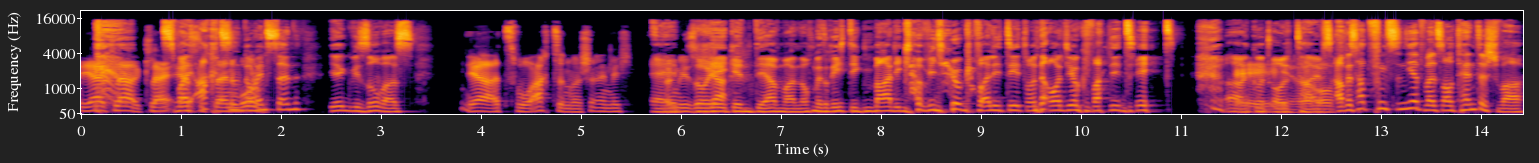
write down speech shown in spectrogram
ja, klar, klar. 2018, 19, irgendwie sowas. Ja, 2018 wahrscheinlich. Ey, Irgendwie so, legendär, ja. Mann. Noch mit richtig maniger Videoqualität und Audioqualität. ah, hey, good old times. Aber es hat funktioniert, weil es authentisch war.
